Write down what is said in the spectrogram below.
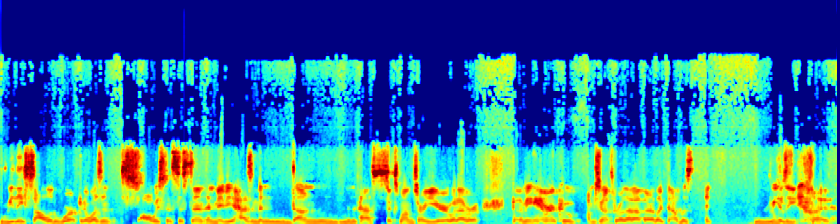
really solid work. It wasn't always consistent, and maybe it hasn't been done in the past six months or a year or whatever. But I mean, Hammer and Coop. I'm just going to throw that out there. Like, that was really good.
